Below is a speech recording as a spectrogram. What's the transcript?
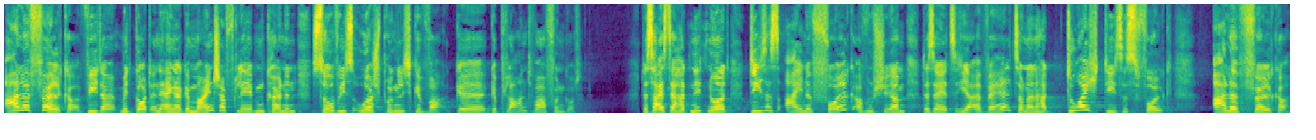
alle Völker wieder mit Gott in enger Gemeinschaft leben können, so wie es ursprünglich ge, ge, geplant war von Gott. Das heißt, er hat nicht nur dieses eine Volk auf dem Schirm, das er jetzt hier erwählt, sondern er hat durch dieses Volk alle Völker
